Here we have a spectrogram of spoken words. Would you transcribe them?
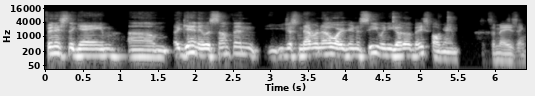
finish the game. Um, again, it was something you just never know what you're going to see when you go to a baseball game. It's amazing.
